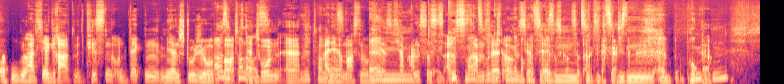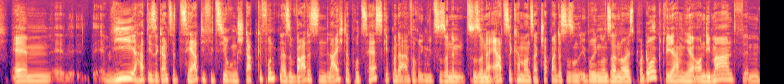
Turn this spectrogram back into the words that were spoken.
of Video hat hier gerade mit Kissen und Decken mir ein Studio Ah, gebaut, dass der aus. Ton äh, einigermaßen okay ist. Ich habe Ähm, Angst, dass das d- alles kurz mal zusammenfällt, aber nochmal zu diesen, zu, zu diesen äh, Punkten. Ähm, äh, wie hat diese ganze Zertifizierung stattgefunden? Also war das ein leichter Prozess? Geht man da einfach irgendwie zu so, einem, zu so einer Ärztekammer und sagt, schaut mal, das ist übrigens unser neues Produkt. Wir haben hier On Demand. Ähm,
